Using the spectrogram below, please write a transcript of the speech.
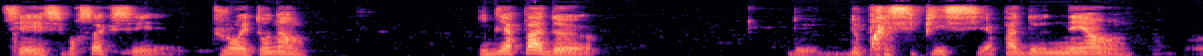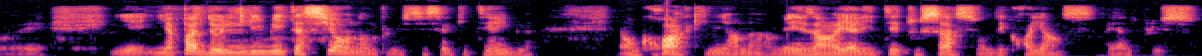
C'est pour ça que c'est toujours étonnant. Il n'y a pas de, de, de précipice, il n'y a pas de néant. Il n'y a pas de limitation non plus. C'est ça qui est terrible. On croit qu'il y en a, mais en réalité, tout ça sont des croyances, rien de plus.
